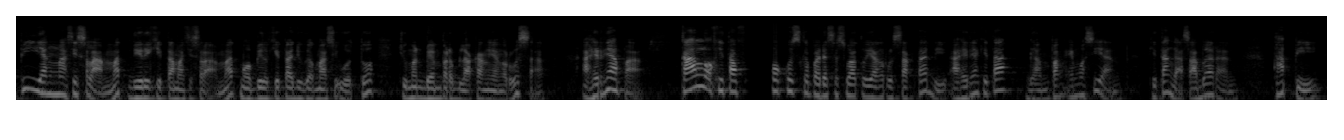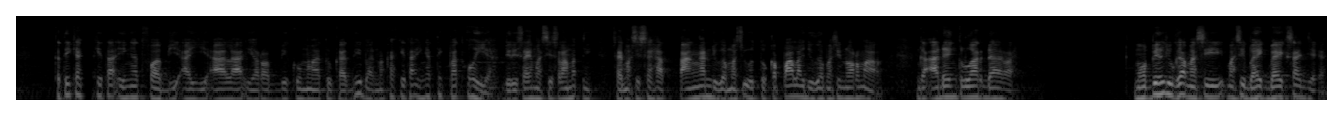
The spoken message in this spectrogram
Tapi yang masih selamat, diri kita masih selamat, mobil kita juga masih utuh, cuman bumper belakang yang rusak. Akhirnya apa? Kalau kita fokus kepada sesuatu yang rusak tadi, akhirnya kita gampang emosian, kita nggak sabaran. Tapi ketika kita ingat fabi ayyi ala ya rabbikum kadiban maka kita ingat nikmat oh iya diri saya masih selamat nih. Saya masih sehat. Tangan juga masih utuh. Kepala juga masih normal. Nggak ada yang keluar darah. Mobil juga masih masih baik-baik saja.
